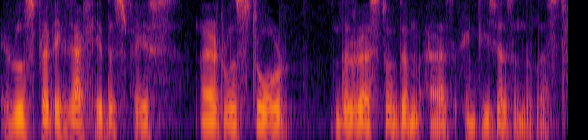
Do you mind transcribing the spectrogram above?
it will split exactly the space and it will store the rest of them as integers in the list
